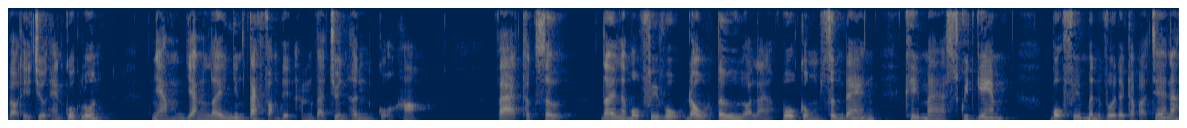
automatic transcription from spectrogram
vào thị trường Hàn Quốc luôn, nhằm giành lấy những tác phẩm điện ảnh và truyền hình của họ. Và thực sự, đây là một phi vụ đầu tư gọi là vô cùng xứng đáng khi mà Squid Game, bộ phim mình vừa đề cập ở trên á,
